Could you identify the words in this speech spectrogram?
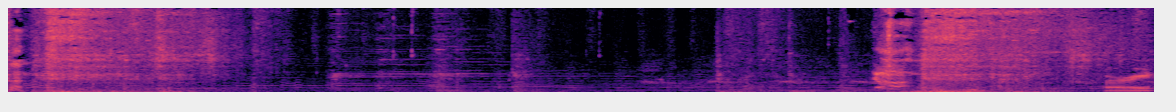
Alright.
